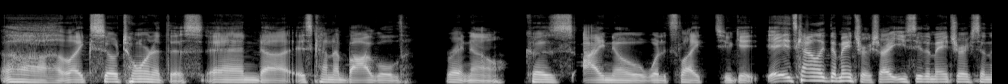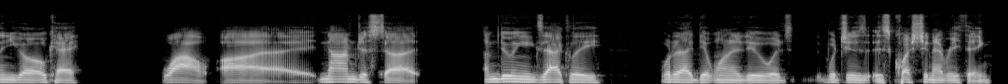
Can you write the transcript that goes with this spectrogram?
uh, like so torn at this and uh, is kind of boggled right now because I know what it's like to get. It's kind of like the Matrix, right? You see the Matrix and then you go, okay, wow. Uh, now I'm just uh, I'm doing exactly what I didn't want to do, which which is is question everything,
